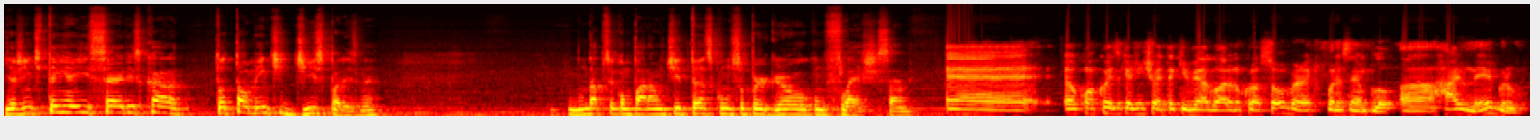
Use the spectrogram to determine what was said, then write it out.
E a gente tem aí séries, cara, totalmente díspares, né? Não dá pra você comparar um Titãs com um Supergirl ou com Flash, sabe? É, é uma coisa que a gente vai ter que ver agora no crossover é que, por exemplo, a Raio Negro,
